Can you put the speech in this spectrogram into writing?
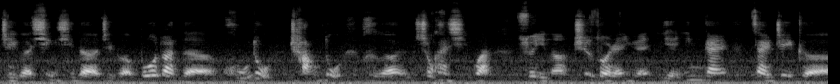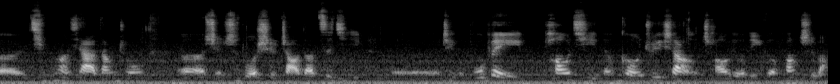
这个信息的这个波段的弧度、长度和收看习惯。所以呢，制作人员也应该在这个情况下当中，呃，审时度势，找到自己呃这个不被抛弃、能够追上潮流的一个方式吧。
